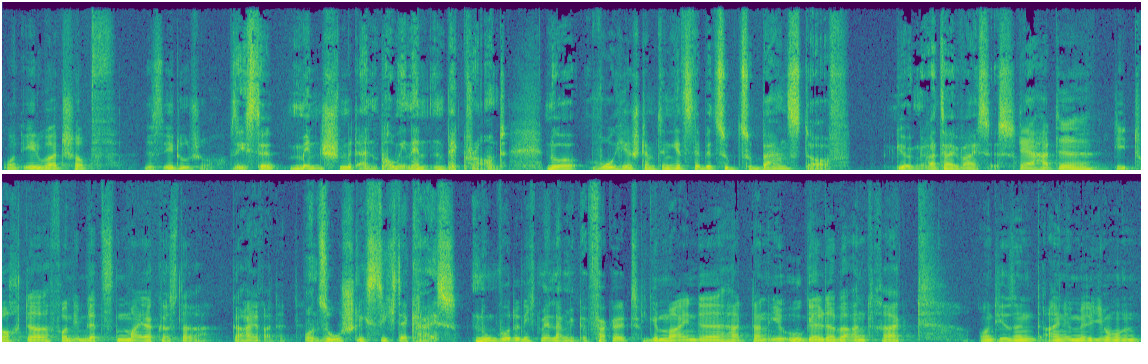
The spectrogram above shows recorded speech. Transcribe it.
Und Eduard Schopf ist Edujo. Siehste, Mensch mit einem prominenten Background. Nur woher stammt denn jetzt der Bezug zu Barnsdorf? Jürgen Rattay weiß es. Der hatte die Tochter von dem letzten Meier Köster geheiratet. Und so schließt sich der Kreis. Nun wurde nicht mehr lange gefackelt. Die Gemeinde hat dann EU-Gelder beantragt und hier sind eine Million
